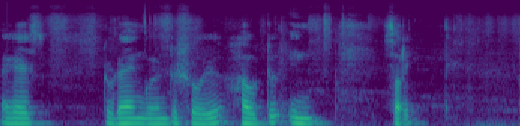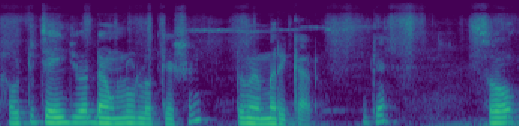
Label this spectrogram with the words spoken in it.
Hi guys today i'm going to show you how to in sorry how to change your download location to memory card okay? So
